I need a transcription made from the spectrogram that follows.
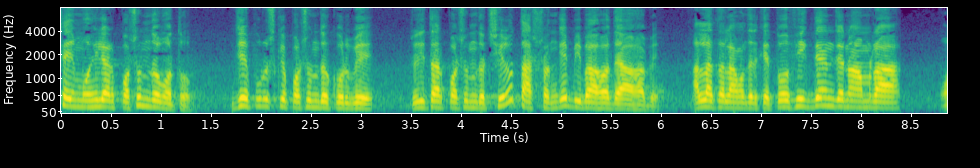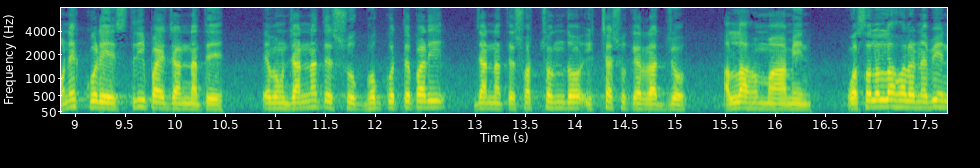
সেই মহিলার পছন্দ মতো, যে পুরুষকে পছন্দ করবে, যদি তার পছন্দ ছিল, তার সঙ্গে বিবাহ দেওয়া হবে। আল্লাহ তালা আমাদেরকে তৌফিক দেন যেন আমরা অনেক করে স্ত্রী পাই জান্নাতে এবং জান্নাতের সুখ ভোগ করতে পারি, জান্নাতের স্বচ্ছন্দ, ইচ্ছা সুখের রাজ্য। আল্লাহ আমিন। ওসলাল্লাহ নবীন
